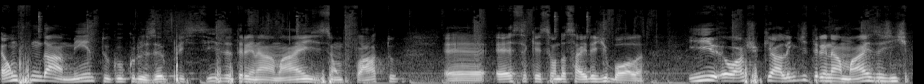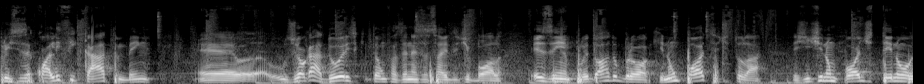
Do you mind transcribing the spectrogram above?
é um fundamento que o Cruzeiro precisa treinar mais, isso é um fato, é, essa questão da saída de bola. E eu acho que além de treinar mais, a gente precisa qualificar também é, os jogadores que estão fazendo essa saída de bola. Exemplo, Eduardo Brock não pode ser titular. A gente não pode ter no,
